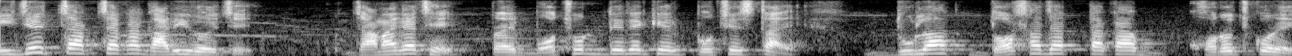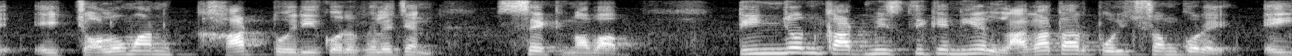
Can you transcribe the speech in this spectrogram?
নিজের চার চাকা গাড়ি রয়েছে। জানা গেছে, প্রায় বছর দেড়েকের প্রচেষ্টায় দু লাখ দশ হাজার টাকা খরচ করে এই চলমান খাট তৈরি করে ফেলেছেন শেখ নবাব। তিনজন কাঠমিস্ত্রিকে নিয়ে লাগাতার পরিশ্রম করে এই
